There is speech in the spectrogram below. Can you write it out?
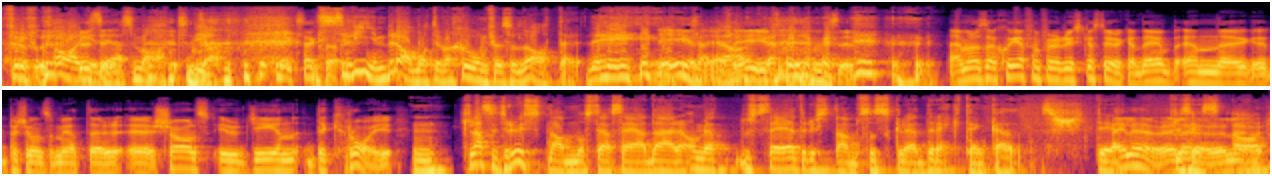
för att få tag i Precis. deras mat. Ja. Exakt så. Svinbra motivation för soldater. Det är, Det är ju det. Ja. det, är ju det. Nej, men alltså, chefen för den ryska styrkan det är en eh, person som heter eh, Charles Eugene de Croy. Klassiskt ryskt namn måste jag säga där. Om jag säger ett ryskt namn så skulle jag direkt tänka Det, Eller hur? Eller hur, eller hur? Ja.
